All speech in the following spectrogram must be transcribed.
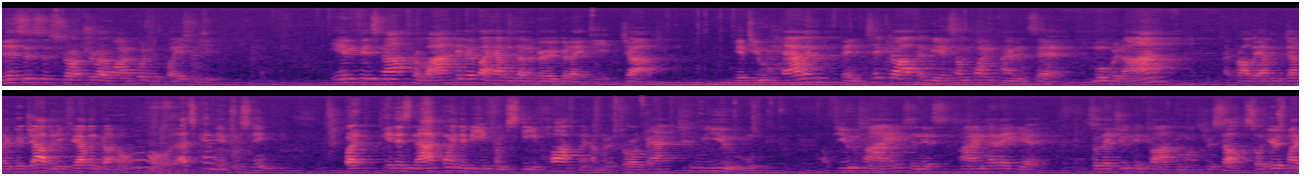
this is the structure I want to put in place for you. If it's not provocative, I haven't done a very good idea, job. If you haven't been ticked off at me at some point in time and said, move it on, I probably haven't done a good job. And if you haven't gone, oh, that's kind of interesting. But it is not going to be from Steve Hoffman. I'm going to throw it back to you a few times in this time that I get so that you can talk amongst yourselves. So here's my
